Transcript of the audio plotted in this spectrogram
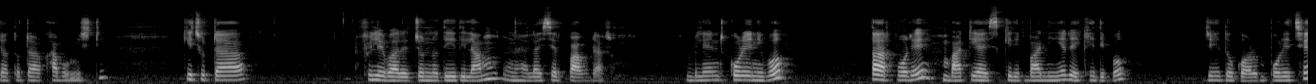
যতটা খাব মিষ্টি। কিছুটা ফ্লেভারের জন্য দিয়ে দিলাম লাইসের পাউডার। ব্লেন্ড করে নিব, তারপরে বাটি আইসক্রিম বানিয়ে রেখে দিব, যেহেতু গরম পড়েছে।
